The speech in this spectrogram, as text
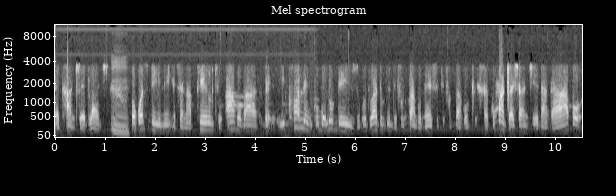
ne-country at large. Mm. okwesibini it's an appeal to abo ba be- i-calling kubo lubezi ukuthi wathi umntu ndifuna uba ngunesi ndifuna uba ngugqirha kumaxesha njena ngabo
